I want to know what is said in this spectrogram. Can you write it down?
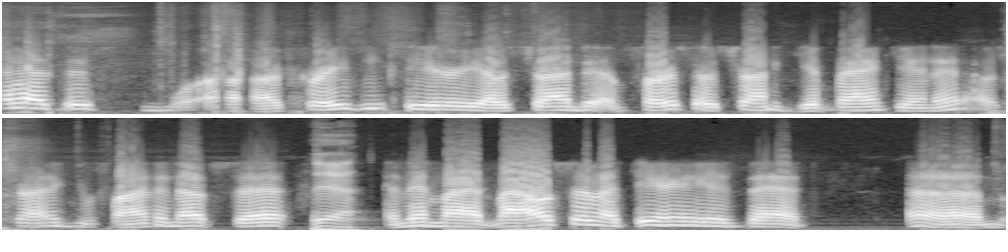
I had this uh, crazy theory. I was trying to at first I was trying to get back in it. I was trying to find an upset. Yeah. And then my, my also my theory is that um,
